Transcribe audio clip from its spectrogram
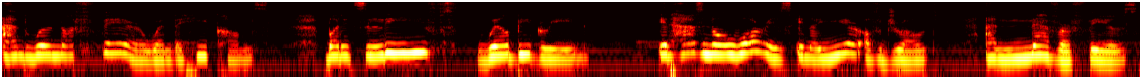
and will not fare when the heat comes, but its leaves will be green. It has no worries in a year of drought and never fails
